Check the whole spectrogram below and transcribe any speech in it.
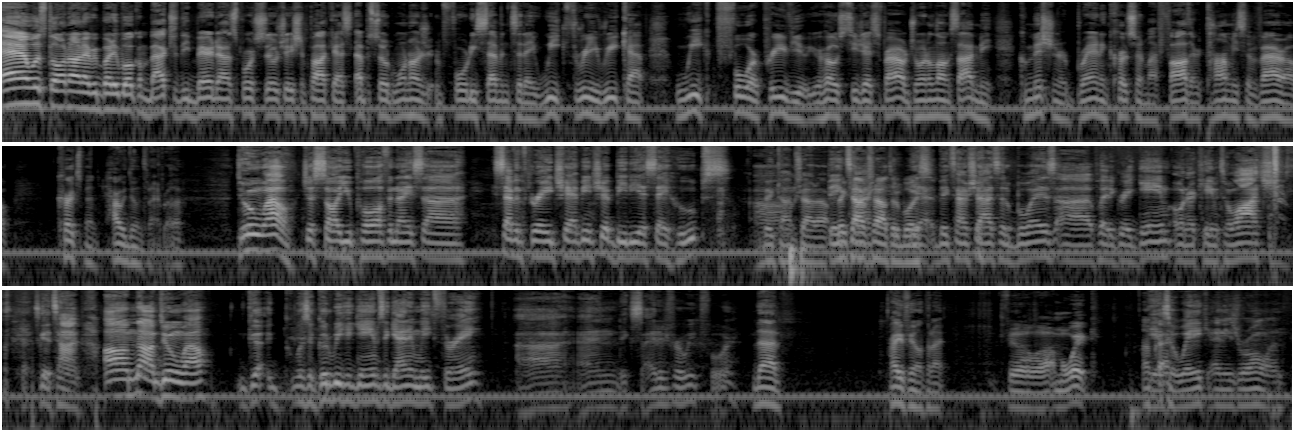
And what's going on, everybody? Welcome back to the Bear Down Sports Association podcast, episode 147 today, week three recap, week four preview. Your host, TJ Savaro, joined alongside me, Commissioner Brandon Kurtzman, my father, Tommy Savaro. Kurtzman, how are we doing tonight, brother? Doing well. Just saw you pull off a nice uh, seventh grade championship, BDSA hoops. Big time shout out. Big time shout out to the boys. Yeah, big time shout out to the boys. Uh, played a great game. Owner came to watch. it's a good time. Um, no, I'm doing well. Good, was a good week of games again in week three, uh, and excited for week four. Dad, how you feeling tonight? feel uh, I'm awake. Okay. He's awake and he's rolling.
